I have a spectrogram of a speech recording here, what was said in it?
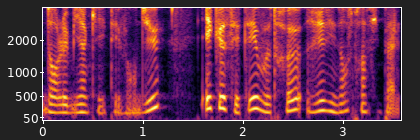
dans le bien qui a été vendu et que c'était votre résidence principale.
